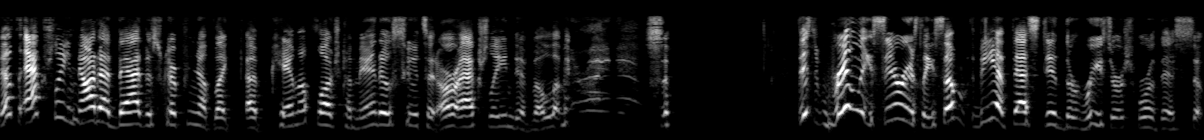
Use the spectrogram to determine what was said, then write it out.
That's actually not a bad description of like of camouflage commando suits that are actually in development right now. So this really seriously, some BFS did the research for this, so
